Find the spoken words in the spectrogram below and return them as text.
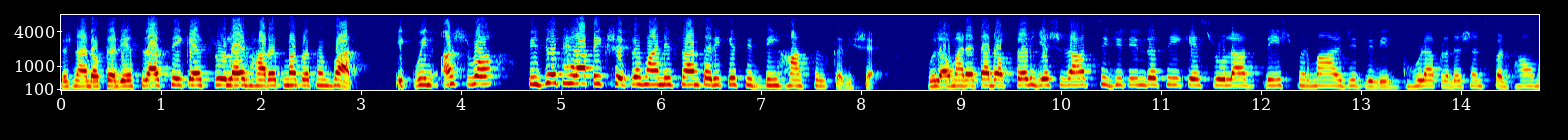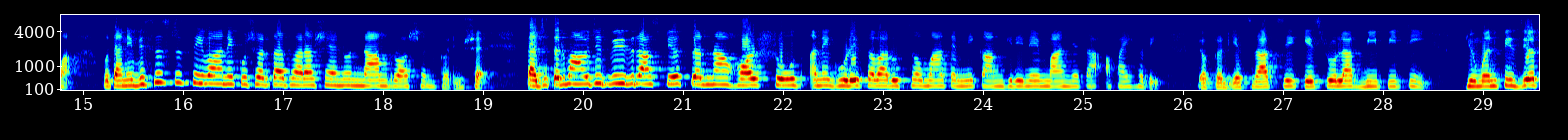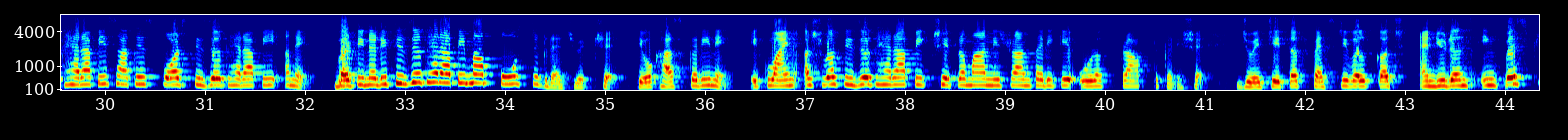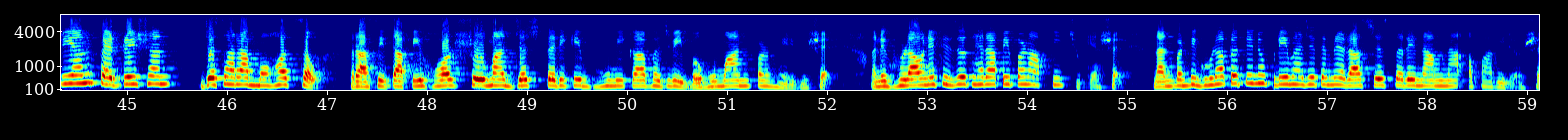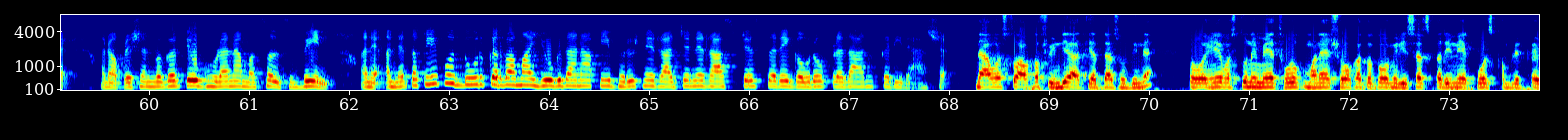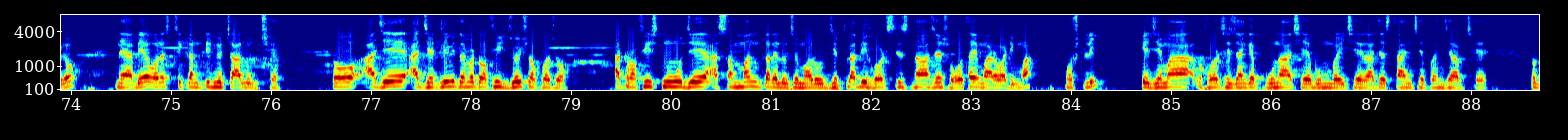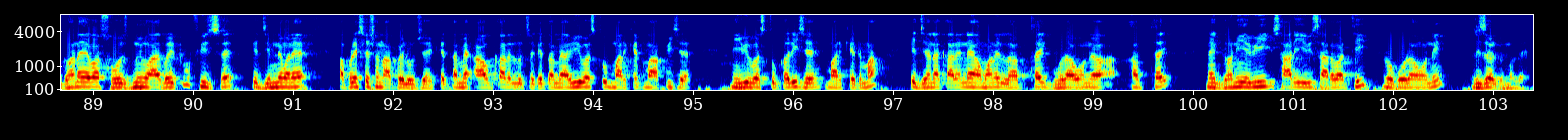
ભુજના ડોક્ટર યશરાજસિંહ કેસ્ટ્રોલાએ ભારતમાં પ્રથમવાર. ઇક્વિન અશ્વ ફિઝિયોથેરાપી ક્ષેત્રમાં નિષ્ણાંત તરીકે સિદ્ધિ હાંસલ કરી છે. ભુલાવમાં રહેતા ડોક્ટર યશરાજસિંહ જીતેન્દ્રસિંહ કેસ્ટ્રોલા દેશભરમાં આયોજિત વિવિધ ઘોડા પ્રદર્શન સ્પર્ધાઓમાં પોતાની વિશિષ્ટ સેવા અને કુશળતા દ્વારા શહેરનું નામ રોશન કર્યું છે. તાજેતરમાં આયોજિત વિવિધ રાષ્ટ્રીય સ્તરના હોર્સ શોઝ અને ઘોડેસવાર ઉત્સવમાં તેમની કામગીરીને માન્યતા અપાઈ હતી. Doctor Yashrajsinh કેસ્ટ્રોલા, BPT human physiotherapy સાથે સ્પોર્ટ્સ ફિઝિયોથેરાપી અને વર્ટિનરી ફિઝિયોથેરાપીમાં પોસ્ટ ગ્રેજ્યુએટ છે. તેઓ ખાસ કરીને ઇક્વાઇન અશ્વ ફિઝિયોથેરાપી ક્ષેત્રમાં નિષ્ણાંત તરીકે ઓળખ પ્રાપ્ત કરી છે જોએ Chetak festival, Kutch endurance equestrian federation, જસારા મહોત્સવ રાસી તાપી હોર્સ શોમાં જજ તરીકે ભૂમિકા ભજવી બહુમાન પણ મેળવ્યું છે અને ઘોડાઓને ફિઝિયોથેરાપી પણ આપી ચૂક્યા છે. નાનપણથી ઘોડા પ્રત્યેનો પ્રેમ આજે તેમને રાષ્ટ્રીય સ્તરે નામના અપાવી રહ્યો છે. અને ઓપરેશન વગર તેઓ ઘોડાના મસલ્સ વેન અને અન્ય તકલીફો દૂર કરવામાં યોગદાન આપી ભરૂચને રાજ્યને રાષ્ટ્રીય સ્તરે ગૌરવ પ્રદાન કરી રહ્યા છે. ને આ વસ્તુ આઉટ ઓફ ઇન્ડિયા હતી અત્યાર સુધીને. તો એ વસ્તુને મેં થોડુંક મને શોખ હતો તો મેં રિસર્ચ કરીને કોર્સ કમ્પ્લીટ કર્યો. ને આ બે વર્ષથી કન્ટિન્યુ ચાલુ જ છે. તો આજે આ જેટલી બી તમે ટ્રોફી જોઈ શકો છો, આ ટ્રોફીસનું જે આ સન્માન કરેલું છે મારું, જેટલા બી હોર્સિસના જે શો થાય મારવાડીમાં મોસ્ટલી કે જેમાં હોર્સિસ જેમ કે પૂના છે, મુંબઈ છે, રાજસ્થાન છે, પંજાબ છે. તો ઘણા એવા શોઝનું આ બધી ટ્રોફીઝ છે કે જેમને મને એપ્રિસિએશન આપેલું છે, કે તમે આવકારેલું છે, કે તમે આવી વસ્તુ માર્કેટમાં આપી છે ને એવી વસ્તુ કરી છે માર્કેટમાં કે જેના કારણે અમારે લાભ થાય, ઘોડાઓને લાભ થાય ને ઘણી એવી સારી એવી સારવારથી ઘોડાઓને રિઝલ્ટ મળે.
